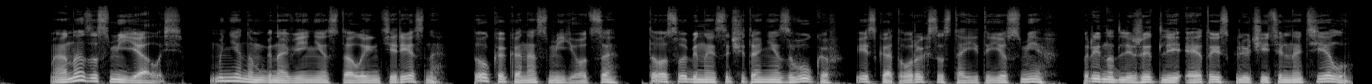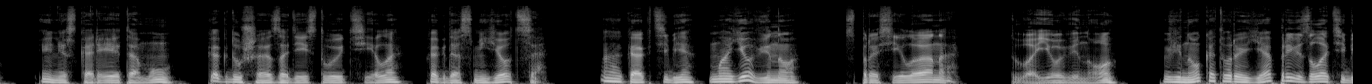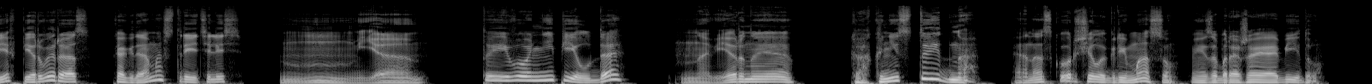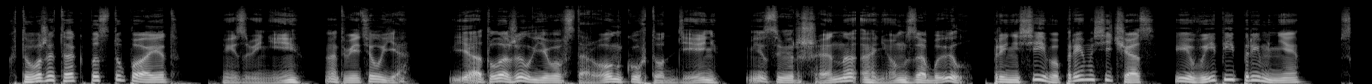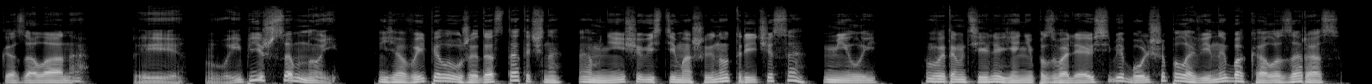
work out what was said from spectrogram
Она засмеялась. Мне на мгновение стало интересно, то, как она смеется, то особенное сочетание звуков, из которых состоит ее смех. Принадлежит ли это исключительно телу? Или скорее тому, как душа задействует тело, когда смеется? «А как тебе мое вино?» — спросила она. «Твое вино?» «Вино, которое я привезла тебе в первый раз, когда мы встретились». «Ммм, я...» «Ты его не пил, да?» «Наверное...» «Как не стыдно!» Она скорчила гримасу, изображая обиду. «Кто же так поступает?» «Извини», — ответил я. «Я отложил его в сторонку в тот день и совершенно о нем забыл». «Принеси его прямо сейчас и выпей при мне», — сказала она. «Ты выпьешь со мной?» «Я выпила уже достаточно, а мне еще вести машину три часа, милый. В этом теле я не позволяю себе больше половины бокала за раз».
